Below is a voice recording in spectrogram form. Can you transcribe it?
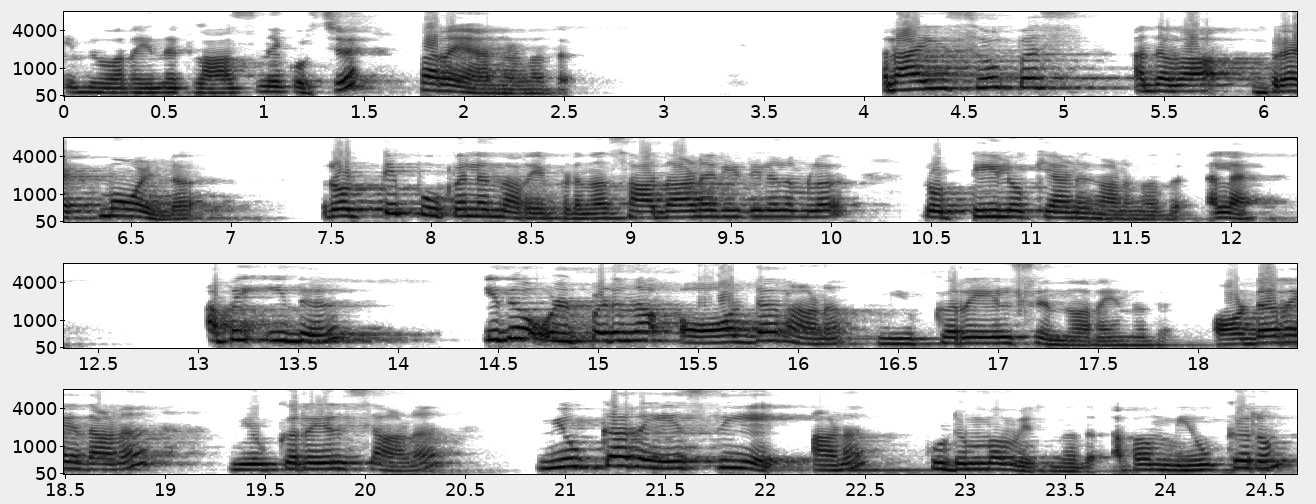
എന്ന് പറയുന്ന ക്ലാസ്സിനെ കുറിച്ച് പറയാനുള്ളത്. റൈസോപ്പസ് അഥവാ ബ്രെഡ് മോൾഡ് റൊട്ടിപ്പൂപ്പൽ എന്നറിയപ്പെടുന്ന സാധാരണ രീതിയിൽ നമ്മൾ റൊട്ടിയിലൊക്കെയാണ് കാണുന്നത് അല്ലെ? അപ്പൊ ഇത് ഇത് ഉൾപ്പെടുന്ന ഓർഡർ ആണ് മ്യൂക്കറേൽസ് എന്ന് പറയുന്നത്. ഓർഡർ ഏതാണ്? മ്യൂക്കറേൽസ് ആണ് മ്യൂക്കറേസിയെ ആണ് കുടുംബം വരുന്നത്. അപ്പൊ മ്യൂക്കറും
